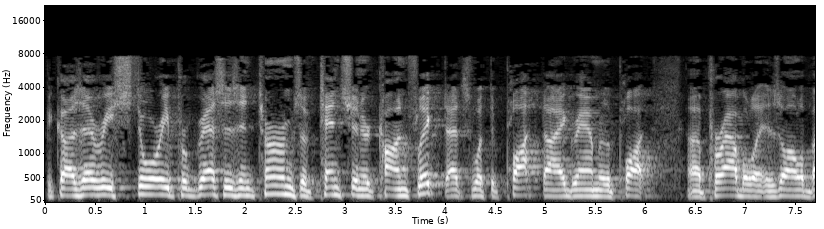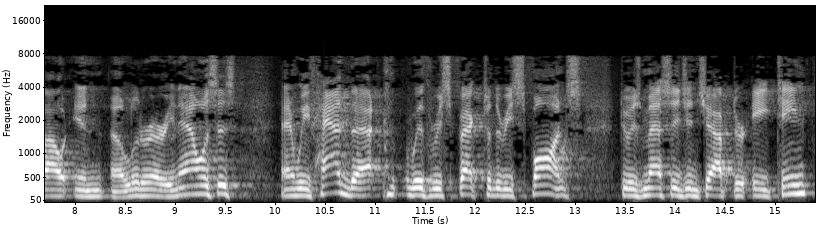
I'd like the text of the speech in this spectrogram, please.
because every story progresses in terms of tension or conflict. That's what the plot diagram or the plot uh, parabola is all about in uh, literary analysis. And we've had that with respect to the response to his message in chapter 18.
